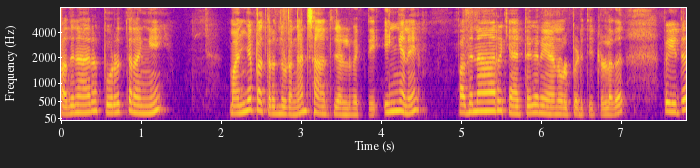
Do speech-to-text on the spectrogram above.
പതിനാറ് പുറത്തിറങ്ങി മഞ്ഞപത്രം തുടങ്ങാൻ സാധ്യതയുള്ള വ്യക്തി. ഇങ്ങനെ പതിനാറ് കാറ്റഗറിയാണ് ഉൾപ്പെടുത്തിയിട്ടുള്ളത്. അപ്പോൾ ഇത്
